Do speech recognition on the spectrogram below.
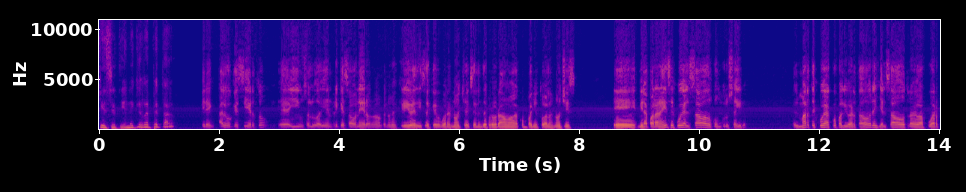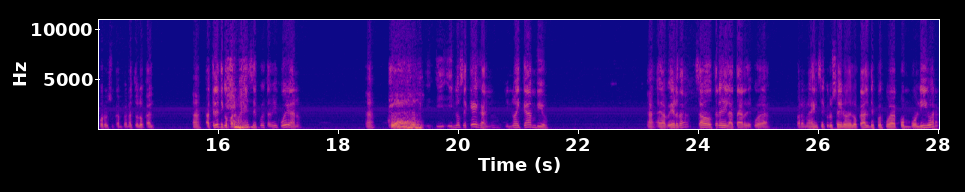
que se tiene que respetar. Miren, algo que es cierto, eh, ahí un saludo ahí a Enrique Sabonero, ¿no? Que nos escribe, dice que buenas noches, excelente programa, acompaño todas las noches. Eh, mira, Paranaense juega el sábado con Cruzeiro. El martes juega Copa Libertadores y el sábado otra vez va a jugar por su campeonato local. ¿Ah? Atlético Paranaense pues también juega, ¿no? ¿Ah? Y, y- y no se quejan, ¿no? Y no hay cambio. ¿Ah? La verdad, sábado 3 de la tarde juega Paranaense Cruzeiro de local, después juega con Bolívar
